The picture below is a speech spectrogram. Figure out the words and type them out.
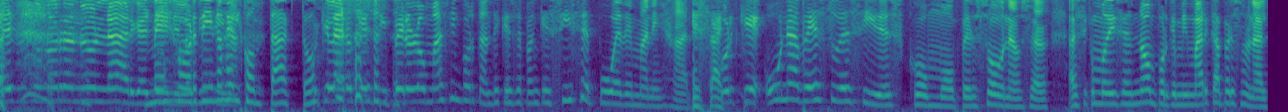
eso es una reunión larga. Jenny, Mejor dinos el contacto. Claro que sí, pero lo más importante es que sepan que sí se puede manejar. Exacto. Porque una vez tú decides como persona, o sea, así como dices, no, porque mi marca personal,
